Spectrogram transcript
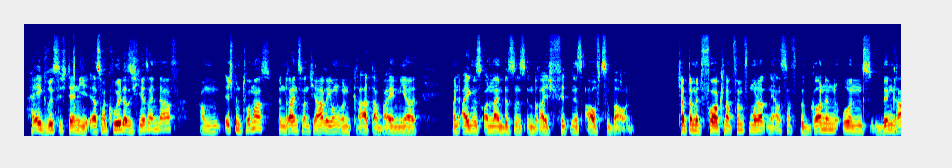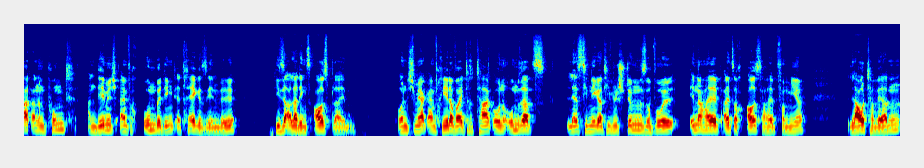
Hey, grüß dich, Danny. Erstmal cool, dass ich hier sein darf. Um, ich bin Thomas, bin 23 Jahre jung und gerade dabei, mir mein eigenes Online-Business im Bereich Fitness aufzubauen. Ich habe damit vor knapp fünf Monaten ernsthaft begonnen und bin gerade an einem Punkt, an dem ich einfach unbedingt Erträge sehen will, diese allerdings ausbleiben. Und ich merke einfach, jeder weitere Tag ohne Umsatz lässt die negativen Stimmen sowohl innerhalb als auch außerhalb von mir lauter werden.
